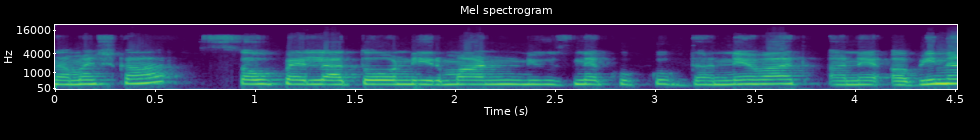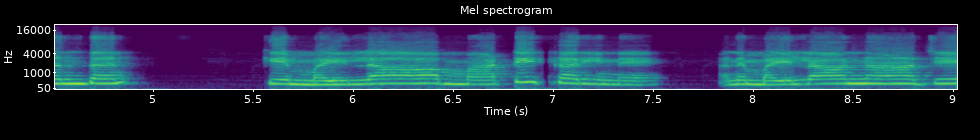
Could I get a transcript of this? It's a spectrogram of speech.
નમસ્કાર. સૌ પહેલા તો નિર્માણ ન્યૂઝને ખૂબ ખૂબ ધન્યવાદ અને અભિનંદન. કે મહિલા માટે કરીને અને મહિલાના જે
